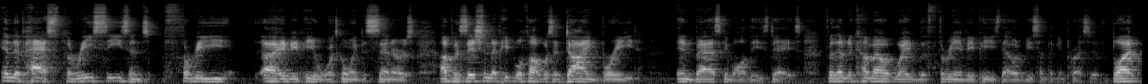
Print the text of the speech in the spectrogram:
in the past three seasons, three uh, MVP awards going to centers, a position that people thought was a dying breed in basketball these days. For them to come out way with three MVPs, that would be something impressive. But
